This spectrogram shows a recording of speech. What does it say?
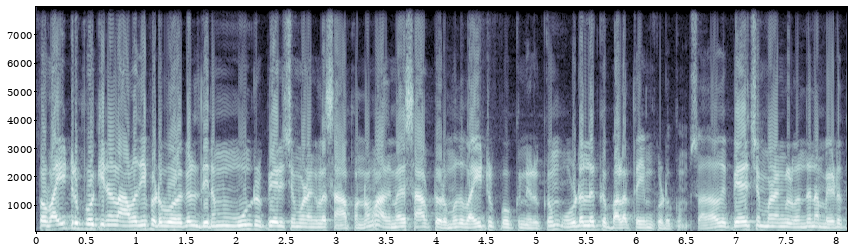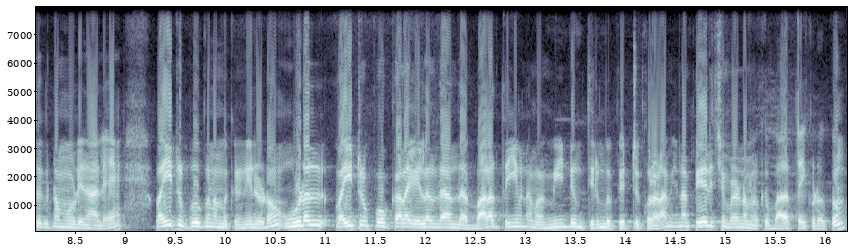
இப்போ வயிற்றுப்போக்கினால் அவதிப்படுபவர்கள் தினமும் மூன்று பேரிச்சம்பழங்களை சாப்பிடணும். அது மாதிரி சாப்பிட்டு வரும்போது வயிற்றுப்போக்கு இருக்கும். உடலுக்கு பலத்தையும் கொடுக்கும். ஸோ அதாவது பேரிச்சம்பழங்கள் வந்து நம்ம எடுத்துக்கிட்டோம் அப்படின்னாலே வயிற்றுப்போக்கு நமக்கு நின்றுடும். உடல் வயிற்றுப்போக்கால் இழந்த அந்த பலத்தையும் நம்ம மீண்டும் திரும்ப பெற்றுக்கொள்ளலாம். ஏன்னா பேரிச்சம்பழம் நமக்கு பலத்தை கொடுக்கும்.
